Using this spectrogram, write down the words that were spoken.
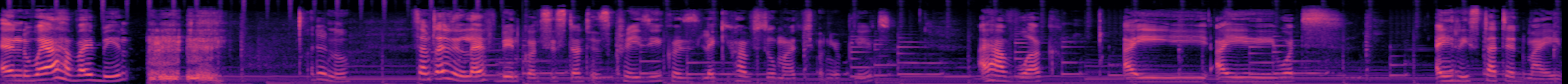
and where have i been I don't know. Sometimes in life, being consistent is crazy because, like, you have so much on your plate. I have work. I I what? I restarted my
